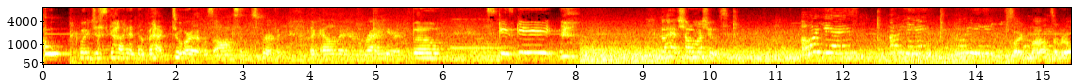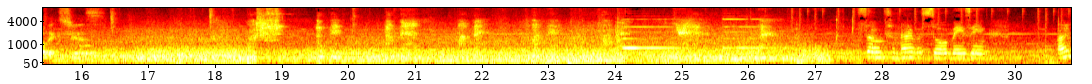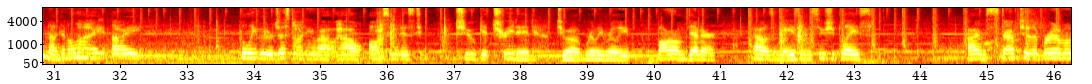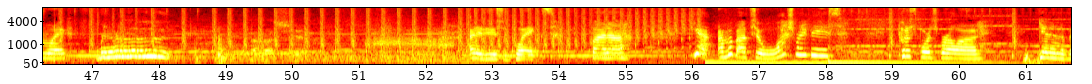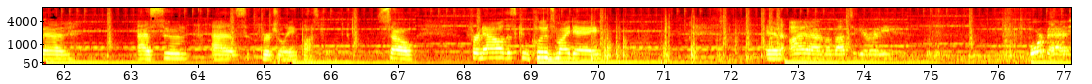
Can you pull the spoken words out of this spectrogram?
Oh, we just got in the back door. That was awesome. It's perfect. Look, elevator right here. Boom. Ski ski. Go ahead, show them my shoes. Oh yes. Oh yeah. Oh yeah. It's like mom's aerobics shoes. Pump Tonight was so amazing. I'm not gonna lie, I believe we were just talking about how awesome it is to to get treated to a really, really bomb dinner. That was amazing. The sushi place. I'm stuffed to the brim. I'm like. I need to do some planks. But uh yeah, I'm about to wash my face, put a sports bra on, get into bed as soon as virtually possible. So for now this concludes my day. And I am about to get ready for bed.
